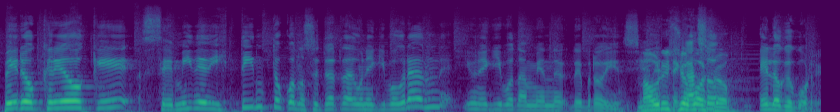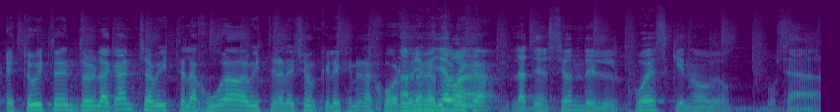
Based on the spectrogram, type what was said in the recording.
pero creo que se mide distinto cuando se trata de un equipo grande y un equipo también de, de provincia. Mauricio en este caso, Pollo. es lo que ocurrió. Estuviste dentro de la cancha, viste la jugada, viste la lesión que le genera al jugador A de mí la me llama la atención del juez que no, o sea,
